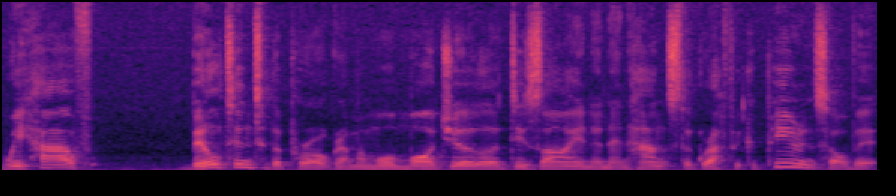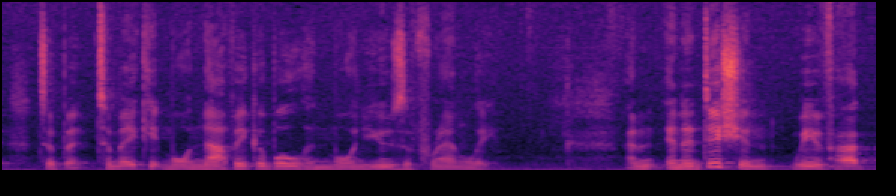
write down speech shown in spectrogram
We have built into the program a more modular design and enhance the graphic appearance of it to, to make it more navigable and more user-friendly. And in addition, we've had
